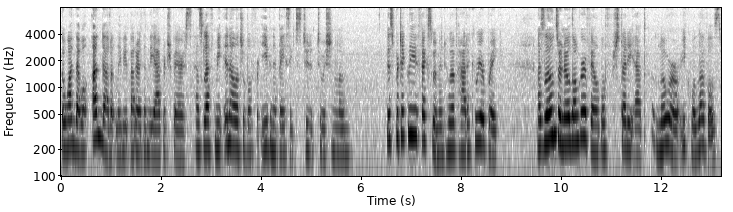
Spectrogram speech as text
the one that will undoubtedly be better than the average bears, has left me ineligible for even a basic student tuition loan. This particularly affects women who have had a career break. As loans are no longer available for study at lower or equal levels,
